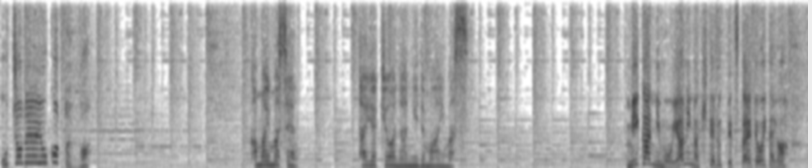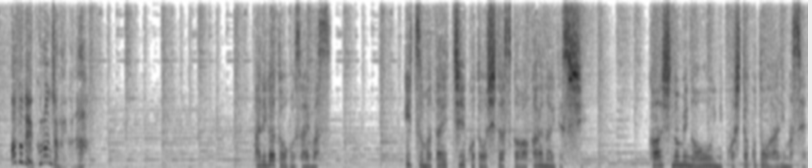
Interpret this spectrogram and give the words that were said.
お茶でよかったよな。構いません。たい焼きは何にでも合います。みかんにもヤミが来てるって伝えておいたよ後で来るんじゃないかな。ありがとうございます。いつまたエッチいことをしだすかわからないですし監視の目が大いに越したことはありません。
